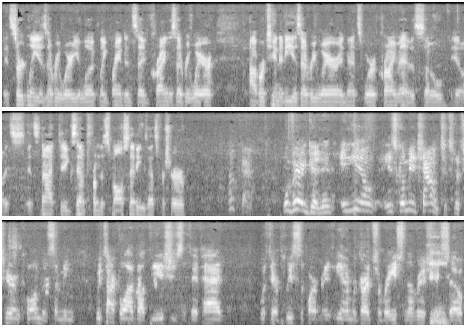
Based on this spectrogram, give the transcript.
it certainly is everywhere you look. Like Brandon said, crime is everywhere. Opportunity is everywhere, and that's where crime is. So you know, it's it's not exempt from the small cities, that's for sure. Okay. Well, very good, and, and you know, it's going to be a challenge, especially here in Columbus. I mean, we talked a lot about the issues that they've had with their police department, you know, in regards to race and other issues. So,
